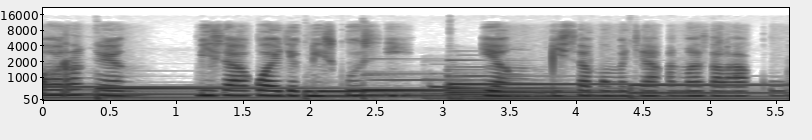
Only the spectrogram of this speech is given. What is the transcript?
orang yang bisa aku ajak diskusi yang bisa memecahkan masalah aku.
